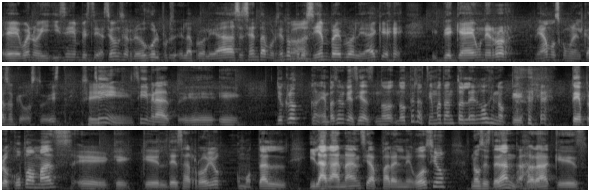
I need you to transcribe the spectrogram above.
Eh, bueno, y hice investigación, se redujo la probabilidad a 60%, pero siempre hay probabilidad de que, de que haya un error, digamos, como en el caso que vos tuviste. Sí, sí, mira, eh, eh yo creo, en base a lo que decías, no, no te lastima tanto el ego, sino que te preocupa más eh, que, que, el desarrollo como tal y la ganancia para el negocio no se esté dando, ¿verdad? Que es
